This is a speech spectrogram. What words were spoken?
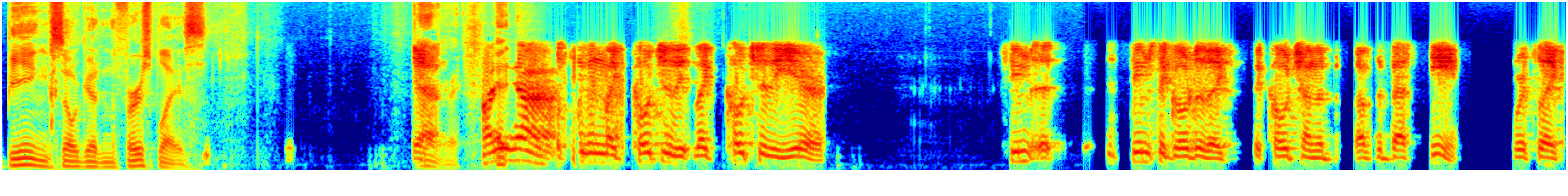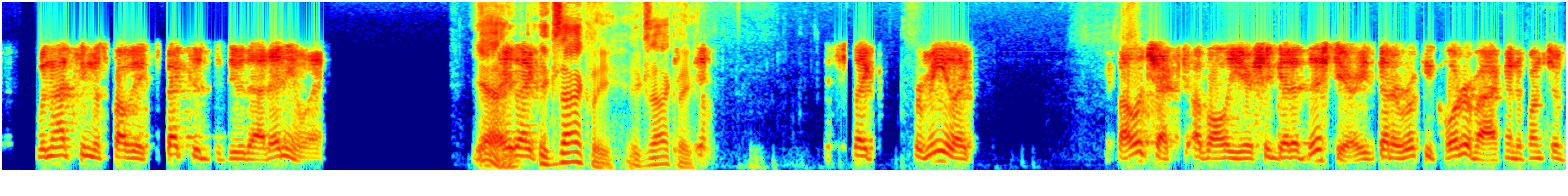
being so good in the first place. Yeah. Anyway, I, yeah, Even like coach of the like coach of the year seems it, it seems to go to the the coach on the of the best team, where it's like when that team was probably expected to do that anyway. yeah, Right, like- exactly, exactly. It's like for me, like Belichick of all years should get it this year. He's got a rookie quarterback and a bunch of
